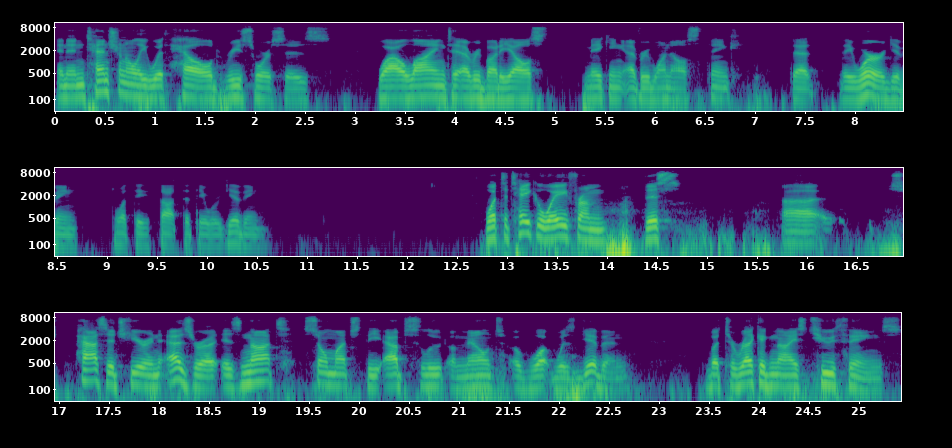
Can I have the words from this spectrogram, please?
and intentionally withheld resources while lying to everybody else, making everyone else think that they were giving what they thought that they were giving. What to take away from this uh, passage here in Ezra is not so much the absolute amount of what was given, but to recognize two things.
